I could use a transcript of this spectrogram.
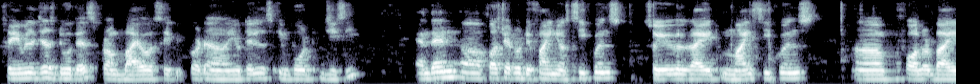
so you will just do this from bio uh, utils import gc and then uh, first you have to define your sequence so you will write my sequence uh, followed by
